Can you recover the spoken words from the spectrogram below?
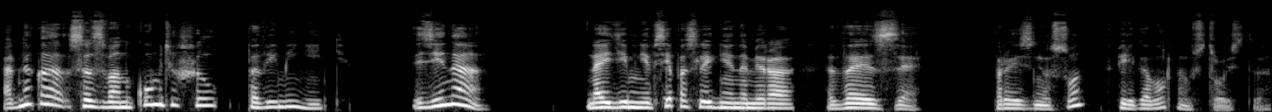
Однако со звонком решил повременить. — Зина, найди мне все последние номера ВСЗ, — произнес он в переговорное устройство.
